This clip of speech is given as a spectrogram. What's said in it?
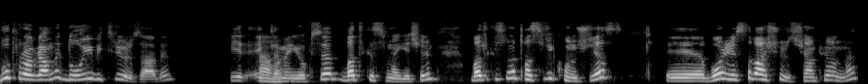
bu programda Doğu'yu bitiriyoruz abi. Bir tamam. ekleme yoksa Batı kısmına geçelim. Batı kısmında Pasifik konuşacağız. Ee, Warriors'ta başlıyoruz şampiyonla.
